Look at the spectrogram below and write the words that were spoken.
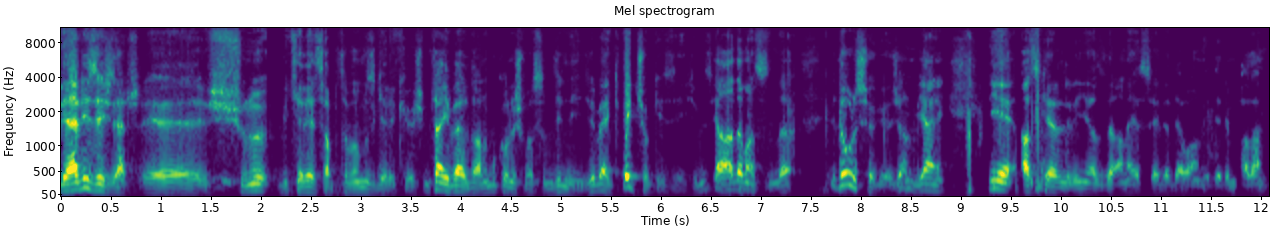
değerli izleyiciler, e, şunu bir kere hesaplamamız gerekiyor. Şimdi Tayyip Erdoğan'ın bu konuşmasını dinleyince belki pek çok izleyicimiz ya adam aslında doğru söylüyor canım. Yani niye askerlerin yazdığı anayasayla devam edelim falan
